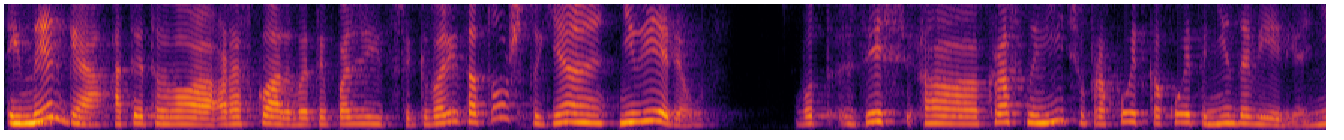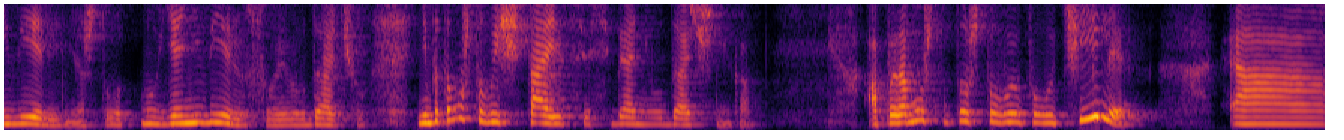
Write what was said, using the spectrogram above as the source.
Энергия от этого расклада в этой позиции говорит о том, что я не верил. Вот здесь э, красной нитью проходит какое-то недоверие, неверие, что вот, ну, я не верю в свою удачу. Не потому, что вы считаете себя неудачником, а потому что то, что вы получили, э,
